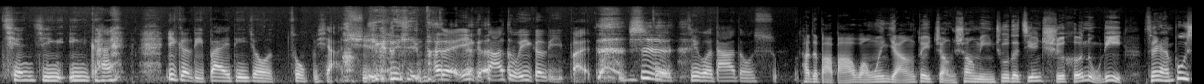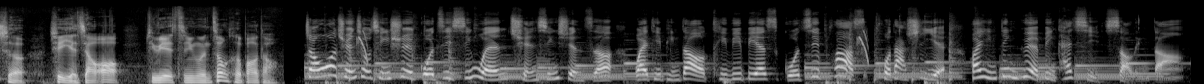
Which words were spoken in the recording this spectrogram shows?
千金应该。一个礼拜一定就做不下去，一个礼拜对，一个打赌一个礼拜 是，结果大家都输。他的爸爸王文洋对掌上明珠的坚持和努力，虽然不舍，却也骄傲。TVS 新闻综合报道，掌握全球情势、国际新闻，全新选择 YT 频道 TVBS 国际 Plus，扩大视野，欢迎订阅并开启小铃铛。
